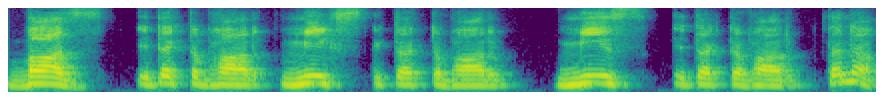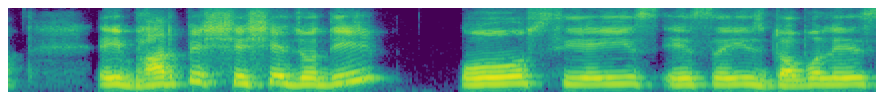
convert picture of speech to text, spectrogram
বাজ এটা একটা ভার মিক্স এটা একটা ভার মিস এটা একটা ভার তাই না? এই ভার্বের শেষে যদি O C H S H double S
